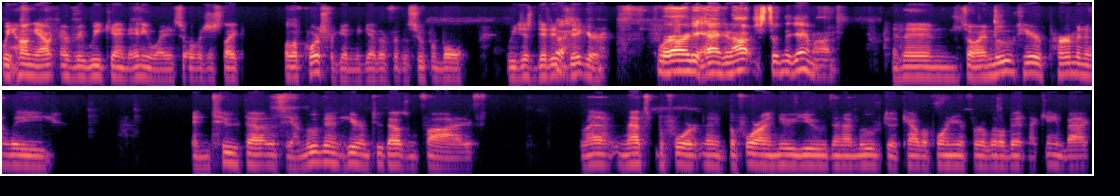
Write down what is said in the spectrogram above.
we hung out every weekend anyway. So it was just like, well, of course we're getting together for the Super Bowl. We just did it bigger. We're already hanging out, just turn the game on. And then, so I moved here permanently in 2000. Let's see, I moved in here in 2005. And that's before uh, before I knew you. Then I moved to California for a little bit, and I came back.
